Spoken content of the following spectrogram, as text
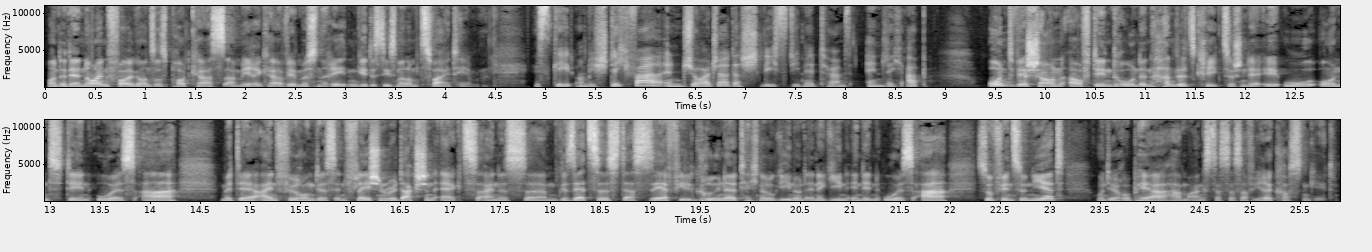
Und in der neuen Folge unseres Podcasts Amerika, wir müssen reden, geht es diesmal um zwei Themen. Es geht um die Stichwahl in Georgia, das schließt die Midterms endlich ab. Und wir schauen auf den drohenden Handelskrieg zwischen der EU und den USA mit der Einführung des Inflation Reduction Acts, eines äh, Gesetzes, das sehr viel grüne Technologien und Energien in den USA subventioniert. Und die Europäer haben Angst, dass das auf ihre Kosten geht.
